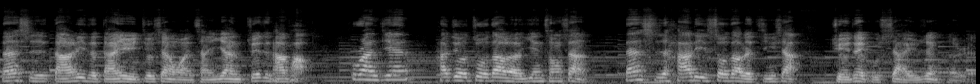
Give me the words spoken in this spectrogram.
当时达利的胆语就像往常一样追着他跑，忽然间他就坐到了烟囱上。当时哈利受到的惊吓绝对不下于任何人。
